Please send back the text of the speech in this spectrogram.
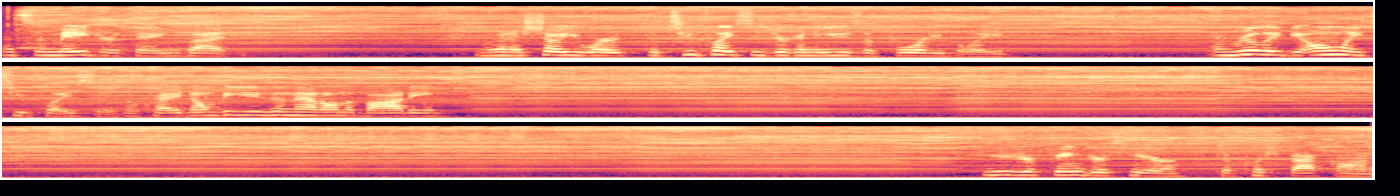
That's the major thing, but I'm going to show you where the two places you're going to use the 40 blade. And really the only two places, okay? Don't be using that on the body. Use your fingers here to push back on.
